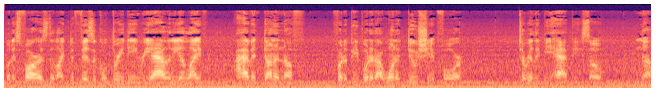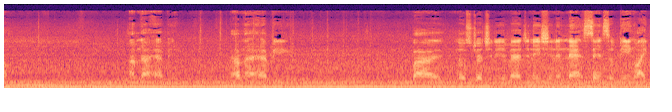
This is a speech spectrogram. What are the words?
But as far as the like the physical 3D reality of life, I haven't done enough for the people that I want to do shit for to really be happy. So, no. I'm not happy. I'm not happy by no stretch of the imagination in that sense of being like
